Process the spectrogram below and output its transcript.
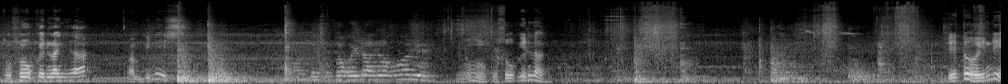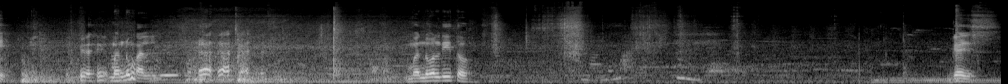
tusukin lang siya. Ang bilis. Ito kailangan ako ano eh. Hmm, tusukin lang. Dito, hindi. Manual. Manual dito. Guys,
